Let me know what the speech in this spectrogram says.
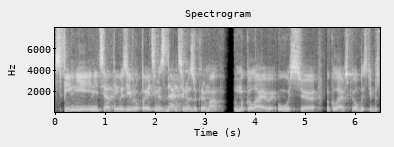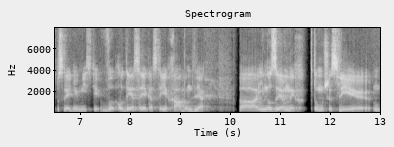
спільні ініціативи з європейцями, з данцями, зокрема, в Миколаєві, ось е, в Миколаївській області, безпосередньо в місті, в Одеса, яка стає хабом для а, іноземних, в тому числі ну,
